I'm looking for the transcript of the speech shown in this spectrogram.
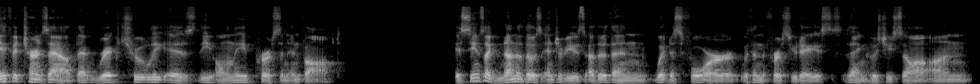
if it turns out that Rick truly is the only person involved, it seems like none of those interviews, other than witness four within the first few days, saying who she saw on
